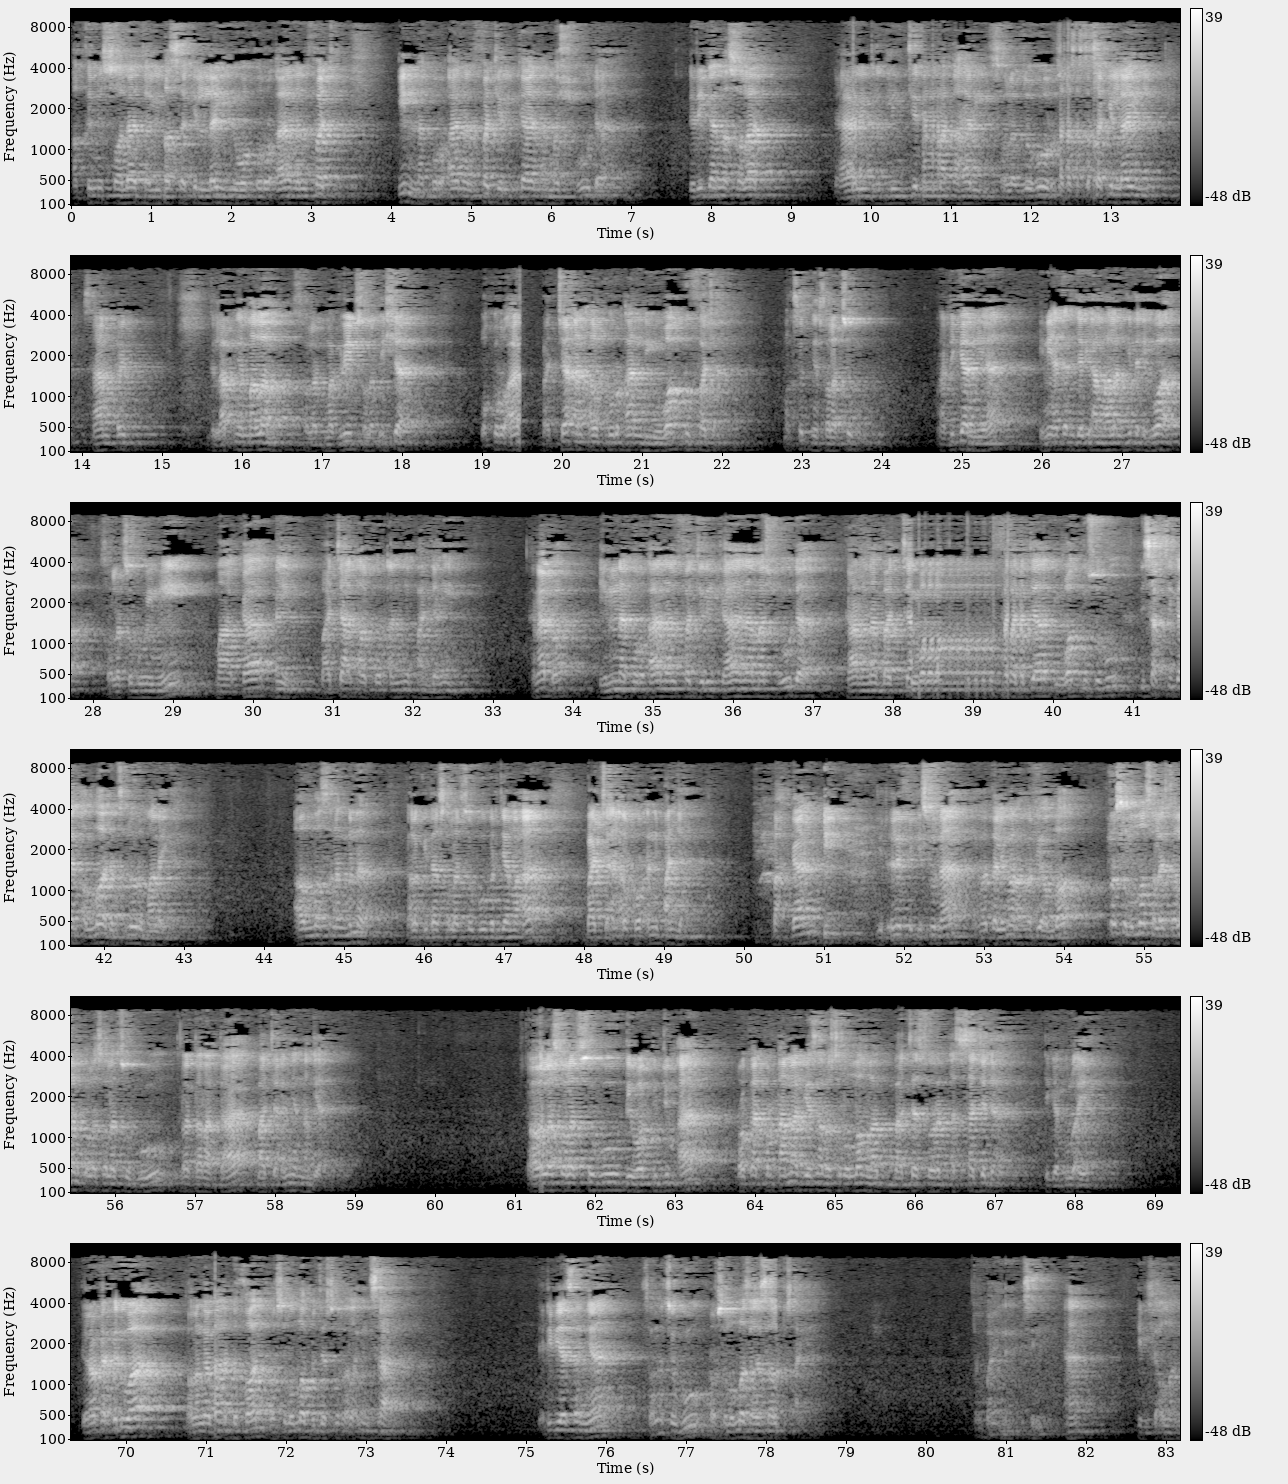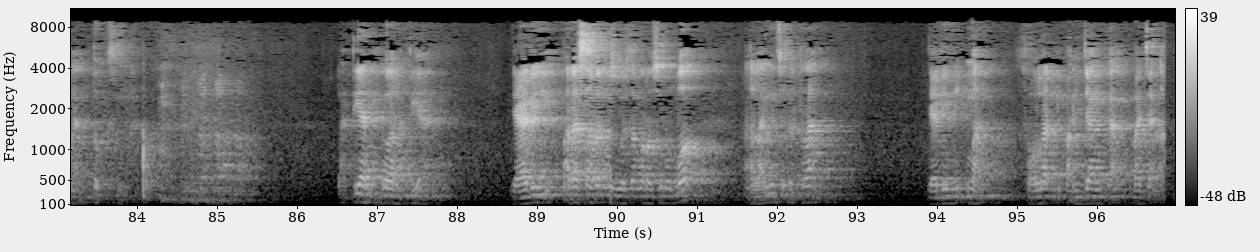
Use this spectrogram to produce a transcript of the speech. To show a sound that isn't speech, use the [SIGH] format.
Aqimis salata li ghasaqil laili wa qur'anal fajr. Inna qur'anal fajr kana mashhuda. Dirikanlah salat dari tergelincirnya matahari, salat zuhur, laili sampai gelapnya malam, salat maghrib, salat isya, wa Quran, bacaan Al-Quran di waktu fajar. Maksudnya salat subuh. Perhatikan ya, ini akan menjadi amalan kita ihwa. Salat subuh ini maka ini bacaan Al-Qur'annya panjangin. Kenapa? Inna Qur'an al-fajri kana mashhuda karena baca waktu fajar di waktu subuh disaksikan Allah dan seluruh malaikat. Allah senang benar kalau kita sholat subuh berjamaah, bacaan Al-Quran ini panjang. Bahkan di judul fikih sunnah, wa rahmati Allah, Rasulullah SAW kalau sholat subuh rata-rata bacaannya enam ayat. Kalau sholat subuh di waktu Jumat, rokat pertama biasa Rasulullah membaca surat As-Sajdah 30 ayat. Di rokat kedua, kalau nggak ada Rasulullah baca surat Al-Insan jadi biasanya sholat subuh Rasulullah SAW saya. Cobain di sini. Hah? Insya Allah ngantuk semua. Latihan itu latihan. Jadi para sahabat bersama Rasulullah langit sudah terang. Jadi nikmat. Sholat dipanjangkan, baca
